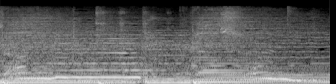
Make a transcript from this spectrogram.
真的想你。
